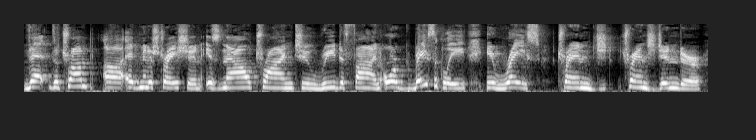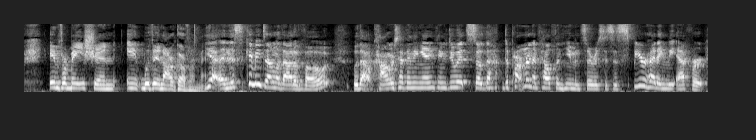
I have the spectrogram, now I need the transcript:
that the Trump uh, administration is now trying to redefine or basically erase trans- transgender information in, within our government. Yeah, and this can be done without a vote, without Congress having anything to do it. So the Department of Health and Human Services is spearheading the effort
